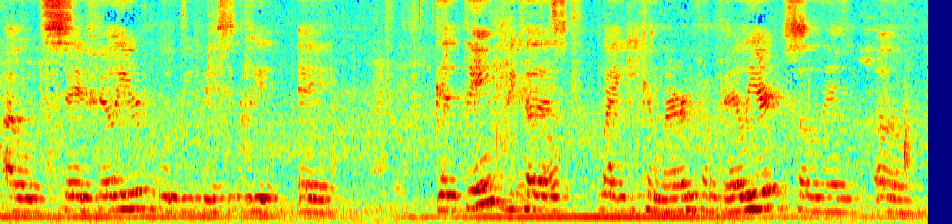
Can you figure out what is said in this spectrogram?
I would say failure would be basically a good thing because like you can learn from failure so then um,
